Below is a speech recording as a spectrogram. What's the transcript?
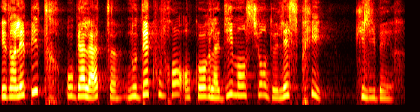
Et dans l'épître aux Galates, nous découvrons encore la dimension de l'esprit qui libère.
